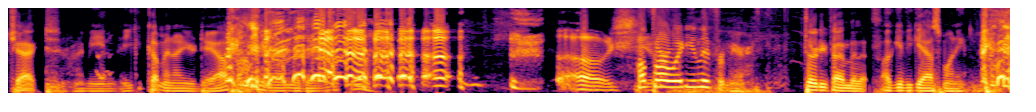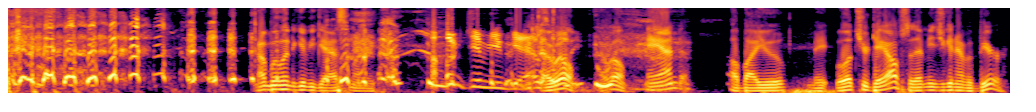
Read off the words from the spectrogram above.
checked, I mean, you could come in on your day off. I'm here on my day off. Yeah. Oh, shit. How far away do you live from here? Thirty-five minutes. I'll give you gas money. I'm willing to give you gas money. I'll give you gas. I will. money. I will. And I'll buy you. Well, it's your day off, so that means you can have a beer.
